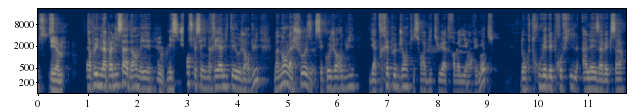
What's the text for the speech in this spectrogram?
C'est un peu une lapalissade, hein, mais, mm. mais je pense que c'est une réalité aujourd'hui. Maintenant, la chose, c'est qu'aujourd'hui, il y a très peu de gens qui sont habitués à travailler en remote. Donc, trouver des profils à l'aise avec ça,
